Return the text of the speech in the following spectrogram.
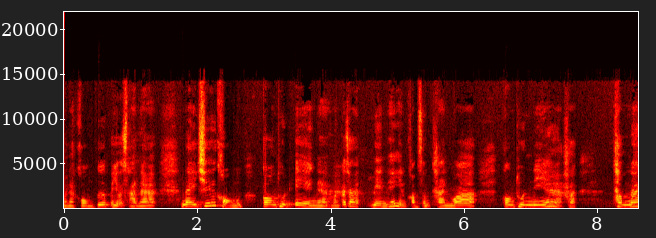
มนาคม เพื่อประโยชน์สาธารณะ ในชื่อของกองทุนเองเนี่ยมันก็จะเน้นให้เห็นความสำคัญว่ากองทุนนี้ค่ะทำหน้า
